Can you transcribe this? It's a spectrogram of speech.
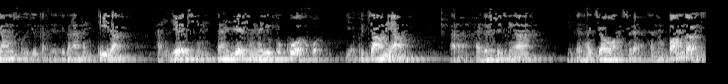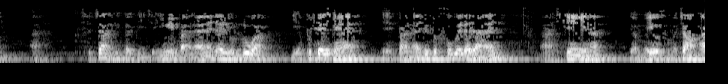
相处就感觉这个人很地道，很热情，但热情呢又不过火，也不张扬。啊，很多事情啊，你跟他交往起来，他能帮到你啊，是这样的一个理解。因为本来人家有路啊，也不缺钱，也本来就是富贵的人啊，心里呢也没有什么障碍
